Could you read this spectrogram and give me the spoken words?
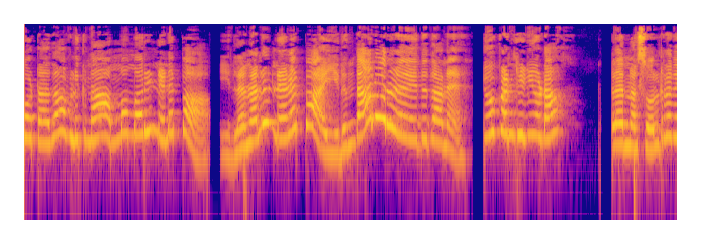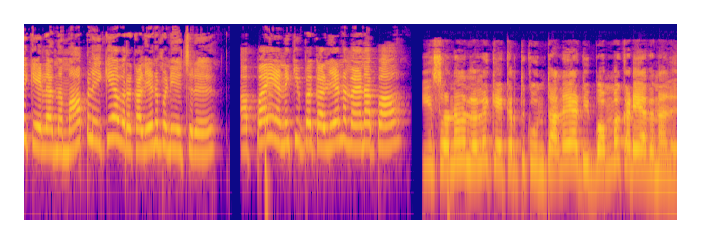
போட்டாதான் அவளுக்கு நான் அம்மா மாதிரி நினைப்பா. இல்லனாலும் நினைப்பா. இருந்தாலும் ஒரு இதுதானே. யூ கண்டினியூடா நான் சொல்றது கேளு. அந்த மாப்பிள்ளைக்கு அவரை கல்யாணம் பண்ணி வச்சிரு. அப்பா எனக்கு இப்ப கல்யாணம் வேணாப்பா. நீ சொன்னதுல கேட்கறதுக்கு உன் தலையாட்டி பொம்மை கிடையாது நானு.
